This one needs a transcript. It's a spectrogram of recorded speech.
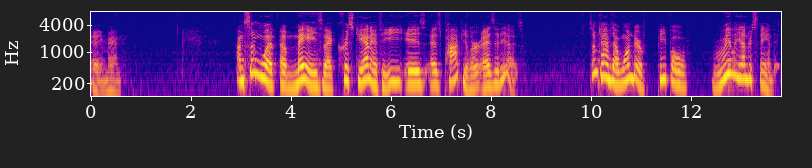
Amen. I'm somewhat amazed that Christianity is as popular as it is. Sometimes I wonder if people really understand it.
